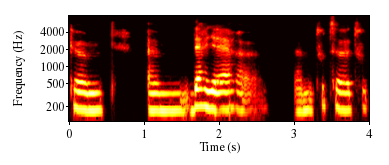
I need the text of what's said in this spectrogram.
que derrière toute, toute,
